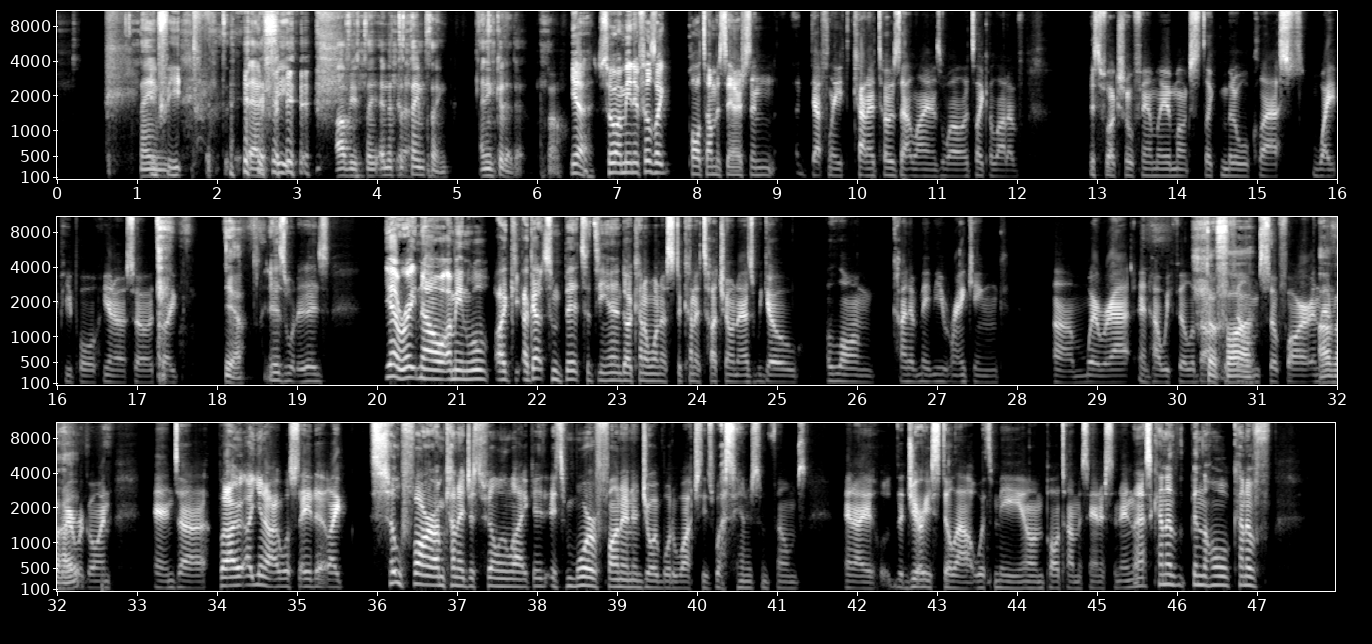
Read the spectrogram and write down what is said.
Same, in feet. and feet, obviously. And it's the same thing. And he's good at it. So, Yeah. So I mean, it feels like Paul Thomas Anderson definitely kind of toes that line as well. It's like a lot of dysfunctional family amongst like middle class white people, you know. So it's like yeah. it is what it is. Yeah. Right now, I mean, we'll I I got some bits at the end. I kind of want us to kind of touch on as we go along, kind of maybe ranking um where we're at and how we feel about So the far. films so far and then where we're going and uh but I, I you know i will say that like so far i'm kind of just feeling like it, it's more fun and enjoyable to watch these wes anderson films and i the jury's still out with me on paul thomas anderson and that's kind of been the whole kind of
